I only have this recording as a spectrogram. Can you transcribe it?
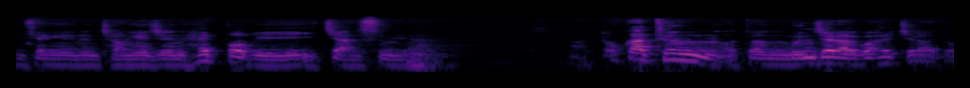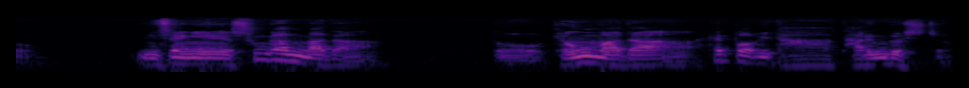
인생에는 정해진 해법이 있지 않습니다. 아, 똑같은 어떤 문제라고 할지라도 인생의 순간마다 또 경우마다 해법이 다 다른 것이죠.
